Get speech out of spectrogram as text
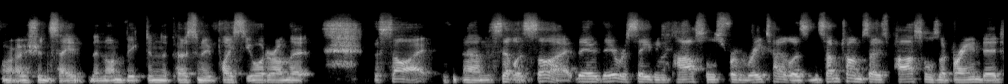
or I shouldn't say the non-victim, the person who placed the order on the the site, um, the seller's site, they're they're receiving parcels from retailers, and sometimes those parcels are branded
